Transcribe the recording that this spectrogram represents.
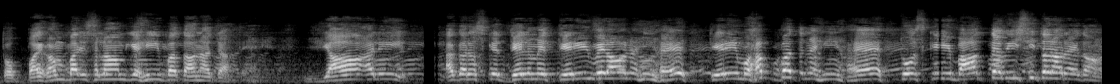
تو پیغمبر اسلام یہی بتانا چاہتے ہیں۔ یا علی اگر اس کے دل میں تیری ولا نہیں ہے، تیری محبت نہیں ہے، تو اس کی بات تب اسی طرح رہ گا۔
